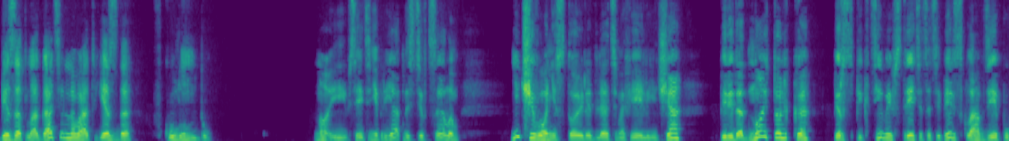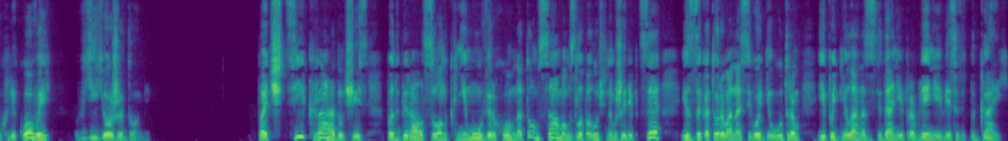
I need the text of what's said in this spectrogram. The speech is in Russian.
безотлагательного отъезда в Кулунду. Но и все эти неприятности в целом ничего не стоили для Тимофея Ильича перед одной только перспективой встретиться теперь с Клавдией Пухляковой в ее же доме. Почти крадучись, подбирался он к нему верхом на том самом злополучном жеребце, из-за которого она сегодня утром и подняла на заседание правления весь этот гай.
